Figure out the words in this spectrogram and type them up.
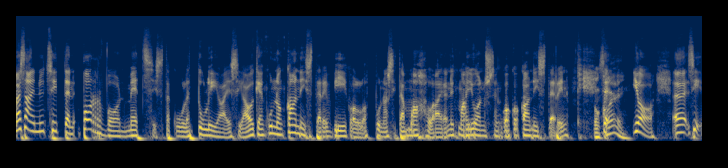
mä sain nyt sitten Porvoon metsistä kuule tuliaisia. Oikein kunnon kanisterin viikonloppuna sitä mahlaa ja nyt mä oon juonut sen koko kanisterin. Okei. Joo. Ö, si-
